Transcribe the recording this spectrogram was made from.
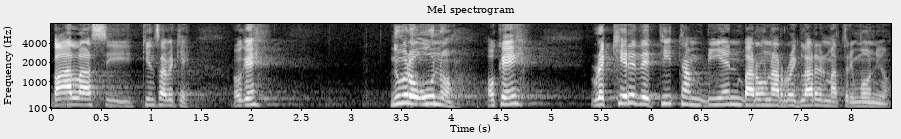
balas y quién sabe qué. ¿Ok? Número uno, ¿ok? Requiere de ti también, varón, arreglar el matrimonio.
